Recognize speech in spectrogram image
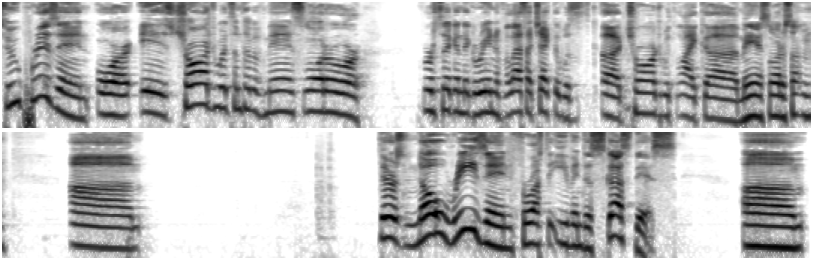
to prison or is charged with some type of manslaughter or first, second degree. And the last I checked, it was uh, charged with like uh, manslaughter or something. Um, there's no reason for us to even discuss this. Um,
